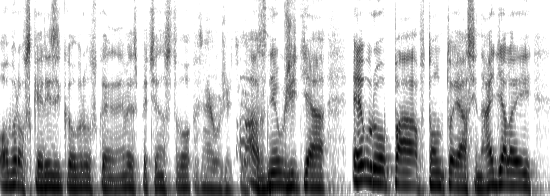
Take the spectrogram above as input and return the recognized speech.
obrovské riziko, obrovské nebezpečenstvo zneužitia. a zneužitia. Európa v tomto je asi najďalej.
